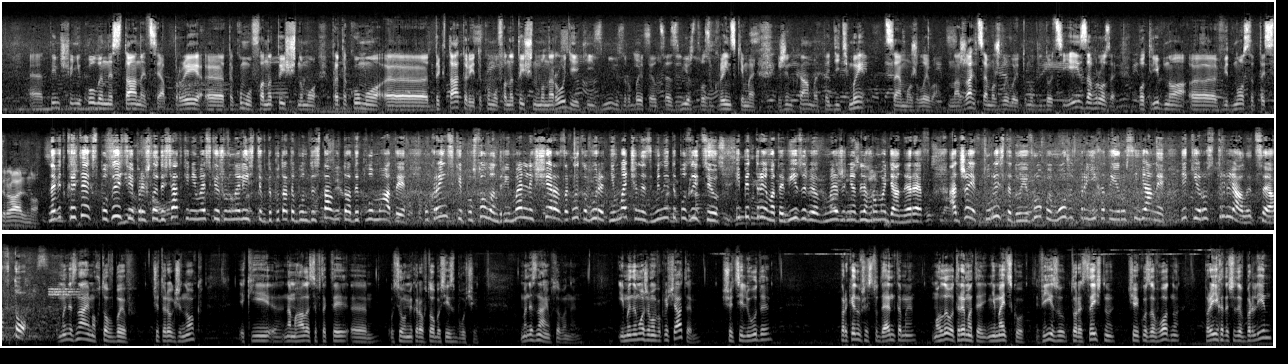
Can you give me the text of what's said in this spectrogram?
Е, Тим, що ніколи не станеться при е, такому фанатичному, при такому е, диктаторі, такому фанатичному народі, який зміг зробити це звірство з українськими жінками та дітьми, це можливо. На жаль, це можливо, і тому до цієї загрози потрібно відноситись реально. На відкриття експозиції прийшли десятки німецьких журналістів, депутати Бундестагу та дипломати. Український посол Андрій Мельник ще раз закликав уряд Німеччини змінити позицію і підтримати візові обмеження для громадян РФ. Адже як туристи до Європи можуть приїхати і росіяни, які розстріляли це авто. Ми не знаємо, хто вбив чотирьох жінок, які е, намагалися втекти е, у цьому мікроавтобусі із Бучі. Ми не знаємо, хто вони. І ми не можемо виключати, що ці люди, прикинувшись студентами, могли отримати німецьку візу, туристичну чи яку завгодно, приїхати сюди в Берлін.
